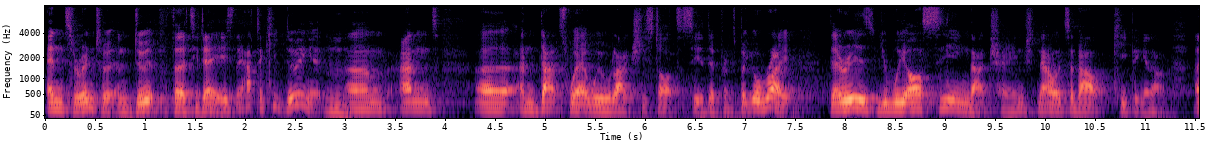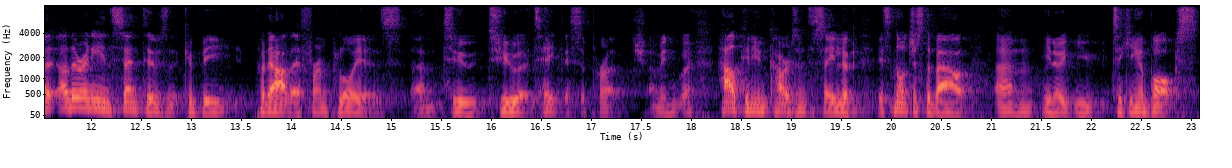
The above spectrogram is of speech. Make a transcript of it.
enter into it and do it for 30 days, they have to keep doing it. Mm. Um, and, uh, and that's where we will actually start to see a difference. But you're right, there is, we are seeing that change. Now it's about keeping it up. Are, are there any incentives that could be put out there for employers um, to to take this approach? I mean, how can you encourage them to say, look, it's not just about um, you know you ticking a box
